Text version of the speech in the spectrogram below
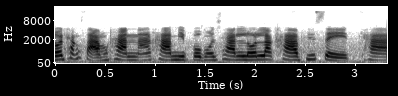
รถทั้ง 3 คันนะคะ มีโปรโมชั่นลดราคาพิเศษค่ะ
